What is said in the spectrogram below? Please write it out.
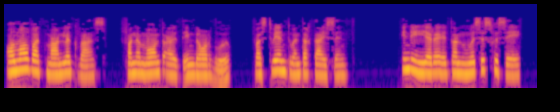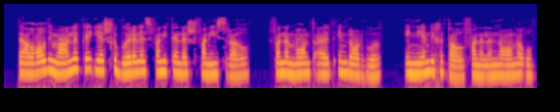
allemaal wat mannelijk was, van een maand uit en daarboe, was 22.000. In die Heere het aan Mooses gesê, tel al die mannelijke eersgeborenes van die kinders van Israël, van een maand uit en daarboe, en neem die getal van hulle name op.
